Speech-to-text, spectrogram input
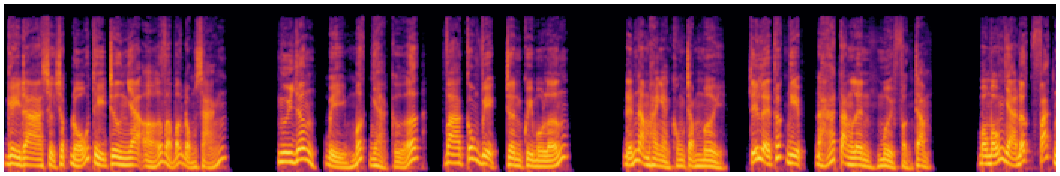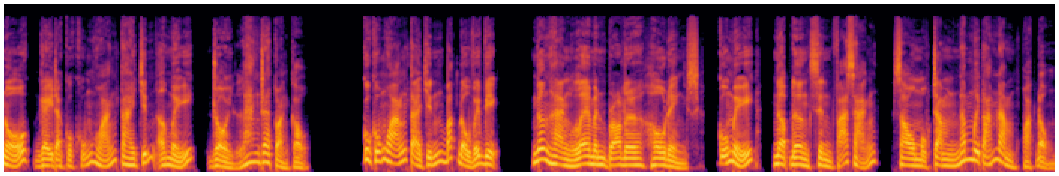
gây ra sự sụp đổ thị trường nhà ở và bất động sản. Người dân bị mất nhà cửa và công việc trên quy mô lớn. Đến năm 2010, tỷ lệ thất nghiệp đã tăng lên 10%. Bong bóng nhà đất phát nổ gây ra cuộc khủng hoảng tài chính ở Mỹ rồi lan ra toàn cầu. Cuộc khủng hoảng tài chính bắt đầu với việc ngân hàng Lehman Brothers Holdings của Mỹ nộp đơn xin phá sản sau 158 năm hoạt động.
